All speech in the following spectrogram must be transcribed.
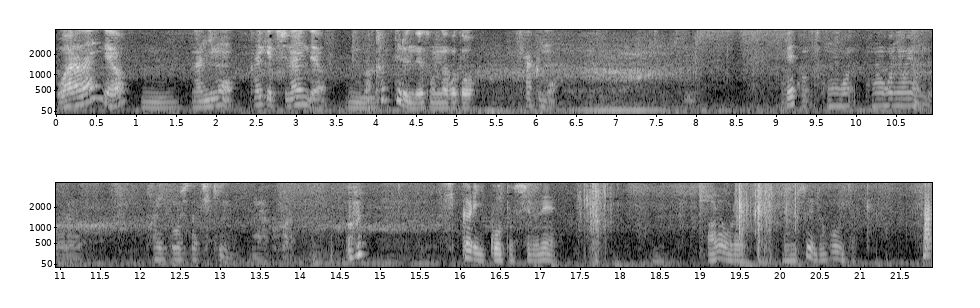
終わらないんだよ。うん。何も。解決しないんだよ、うん。分かってるんだよそんなこと。100も。え？こ今後この後に及んで俺解凍したチキンも焼くから。しっかり行こうとしてるね。あれ俺流水どこ置いたっ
